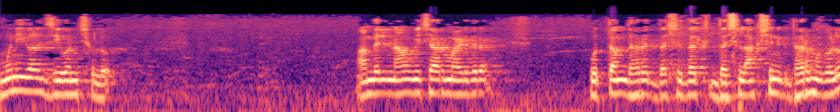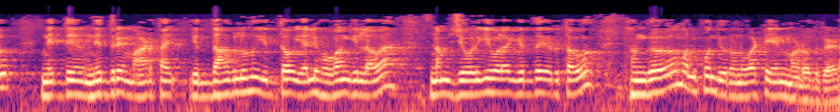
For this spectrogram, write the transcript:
ಮುನಿಗಳ ಜೀವನ ಚಲೋ ಆಮೇಲೆ ನಾವು ವಿಚಾರ ಮಾಡಿದ್ರೆ, ಉತ್ತಮ ಧರ, ದಶ ದಶಲಾಕ್ಷಣಿಕ ಧರ್ಮಗಳು ನಿದ್ದೆ, ನಿದ್ರೆ ಮಾಡ್ತಾ ಇದ್ದಾಗ್ಲೂ ಇದ್ದವು, ಎಲ್ಲಿ ಹೋಗಂಗಿಲ್ಲವ? ನಮ್ ಜೋಳಿಗೆ ಒಳಗೆ ಇದ್ದ ಇರ್ತಾವ, ಹಂಗ ಮಲ್ಕೊಂಡಿವ್ರು ಒಟ್ಟು ಏನ್ ಮಾಡೋದು ಬೇಡ.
